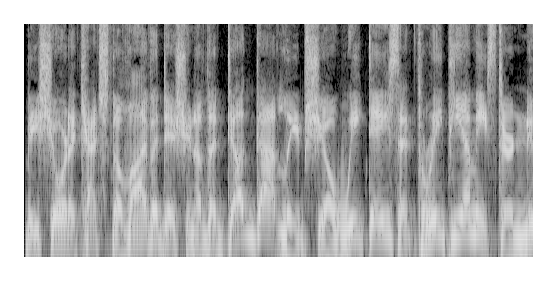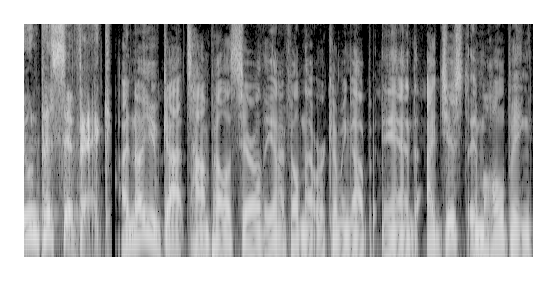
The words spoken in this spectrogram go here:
Be sure to catch the live edition of the Doug Gottlieb Show weekdays at 3 p.m. Eastern, noon Pacific. I know you've got Tom Pelissero, the NFL Network, coming up, and I just am hoping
